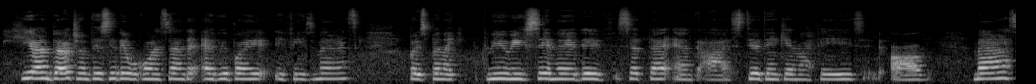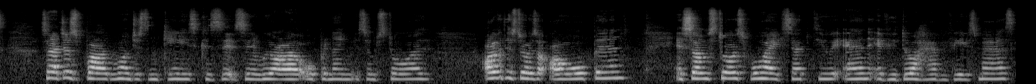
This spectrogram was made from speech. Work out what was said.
here in Belgium, they said they were going to send everybody a face mask. But it's been like three weeks that they've said that and I still didn't get my face uh, mask. So I just bought one just in case because we are opening some stores. All of the stores are all open and some stores won't accept you in if you don't have a face mask.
